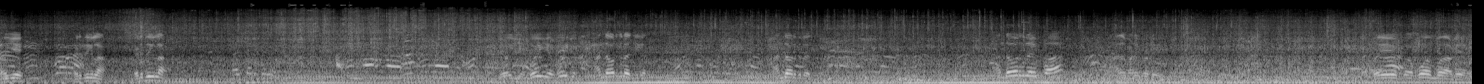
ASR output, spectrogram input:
ஓகே எடுத்துக்கலாம் எடுத்துக்கலாம். Okay okay okay. அந்த ஓரத்தில் வச்சுக்க. அந்த ஓரத்தில் வச்சுக்கலாம் அந்த ஊரில் வைப்பா அது மணி போய் போகும்போது அப்படியே.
